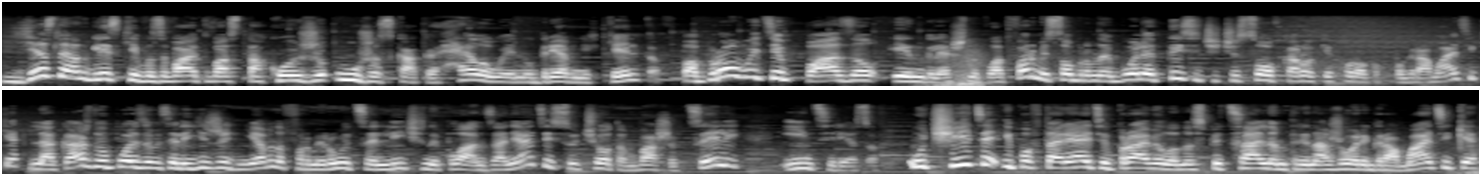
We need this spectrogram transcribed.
Если английский вызывает у вас такой же ужас, как и Хэллоуин у древних кельтов, попробуйте Puzzle English. На платформе собраны более тысячи часов коротких уроков по грамматике. Для каждого пользователя ежедневно формируется личный план занятий с учетом ваших целей и интересов. Учите и повторяйте правила на специальном тренажере грамматики,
